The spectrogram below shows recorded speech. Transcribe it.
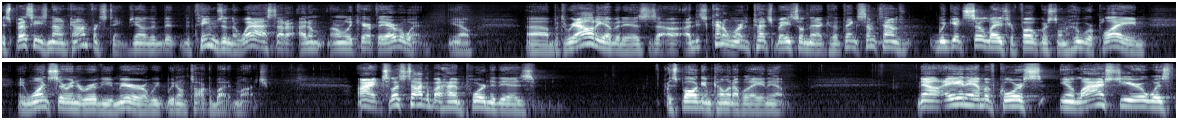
especially these non-conference teams. You know, the, the, the teams in the West, I don't, I don't I don't really care if they ever win. You know uh, but the reality of it is, is I, I just kind of wanted to touch base on that because I think sometimes we get so laser focused on who we're playing, and once they're in the rearview mirror, we, we don't talk about it much. All right, so let's talk about how important it is this ball game coming up with A&M. Now, A&M, of course, you know, last year was,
